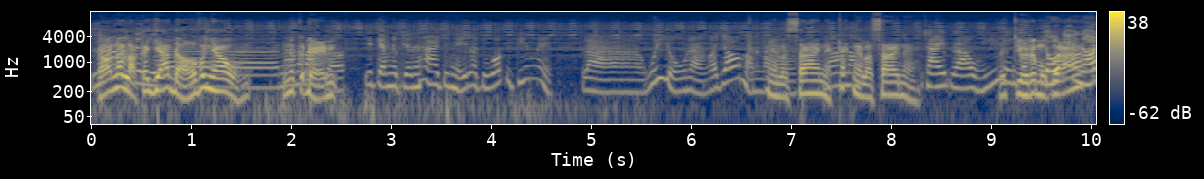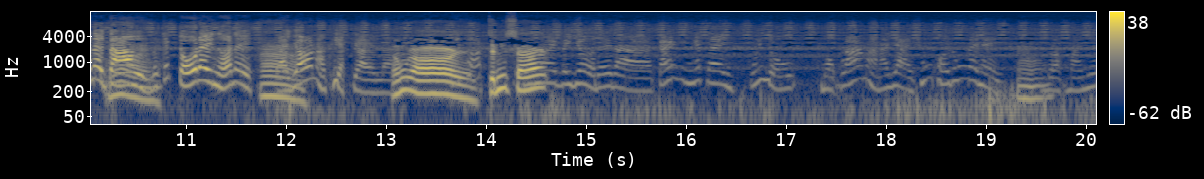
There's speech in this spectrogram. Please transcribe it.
Đó, nó là cái giá đỡ với nhau. Nó, Nó cái đệm. với kèm điều kiện hai tôi nghĩ là tôi có cái kiến này là ví dụ là có gió mạnh là này là sai nè cắt này là sai nè. sai rau Phải chừa ra một chỗ lá. đây nữa này À. trời cái chỗ đây nữa này À. là gió là thiệt trời là đúng rồi chính xác. Bây giờ đây là cái nhất đây ví dụ một lá mà nó dài xuống thôi đúng đây này ừ. hoặc mà như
